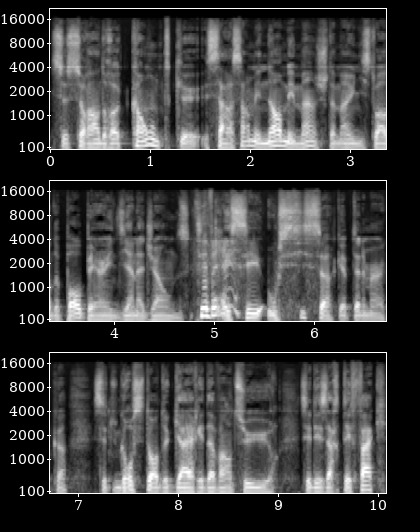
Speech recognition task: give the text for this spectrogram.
se, se rendra compte que ça ressemble énormément justement à une histoire de pulp et à Indiana Jones. C'est vrai. Et c'est aussi ça, Captain America. C'est une grosse histoire de guerre et d'aventure. C'est des artefacts,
